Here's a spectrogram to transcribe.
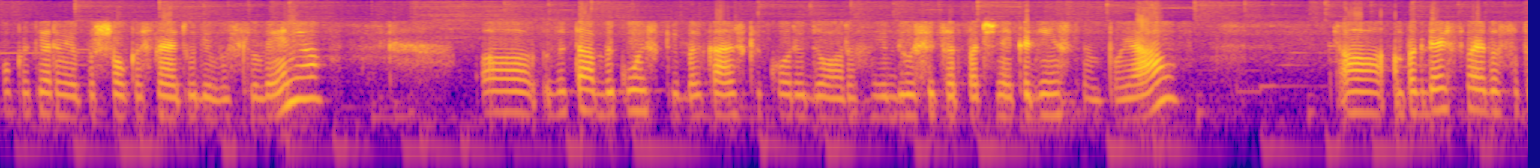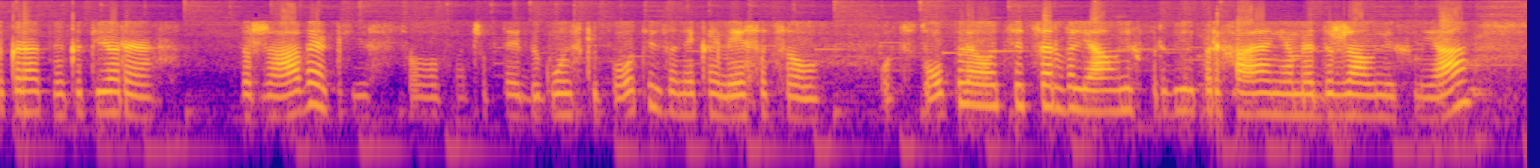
po katerem je prišel kasneje tudi v Slovenijo. Uh, za ta begunski balkanski koridor je bil sicer pač nek edinstven pojav, uh, ampak dejstvo je, da so takrat nekatere države, ki so pač ob tej begunski poti za nekaj mesecev odstopile od sicer veljavnih pravil prehajanja med državnih meja. Uh,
